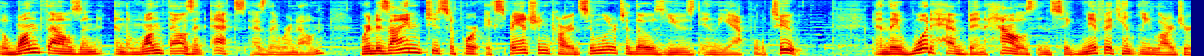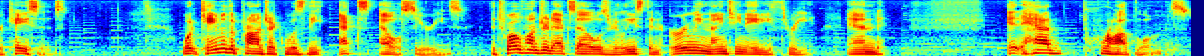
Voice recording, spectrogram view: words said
The 1000 and the 1000X, as they were known, were designed to support expansion cards similar to those used in the Apple II, and they would have been housed in significantly larger cases. What came of the project was the XL series. The 1200 XL was released in early 1983, and it had problems.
